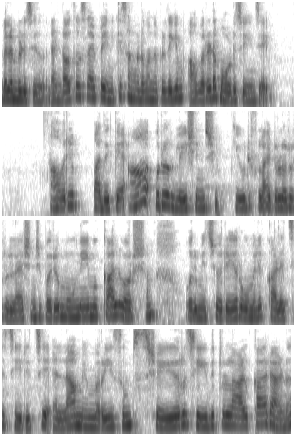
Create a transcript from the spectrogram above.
ബലം പിടിച്ചിരുന്നു. രണ്ടാമത്തെ ദിവസമായപ്പോൾ എനിക്ക് സങ്കടം വന്നപ്പോഴത്തേക്കും അവരുടെ മോഡ് ചേഞ്ച് ആയി. അവർ പതുക്കെ ആ ഒരു റിലേഷൻഷിപ്പ് ബ്യൂട്ടിഫുൾ ആയിട്ടുള്ളൊരു റിലേഷൻഷിപ്പ് ഒരു മൂന്നേ മുക്കാൽ വർഷം ഒരുമിച്ച് ഒരേ റൂമിൽ കളിച്ച് ചിരിച്ച് എല്ലാ മെമ്മറീസും ഷെയർ ചെയ്തിട്ടുള്ള ആൾക്കാരാണ്.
